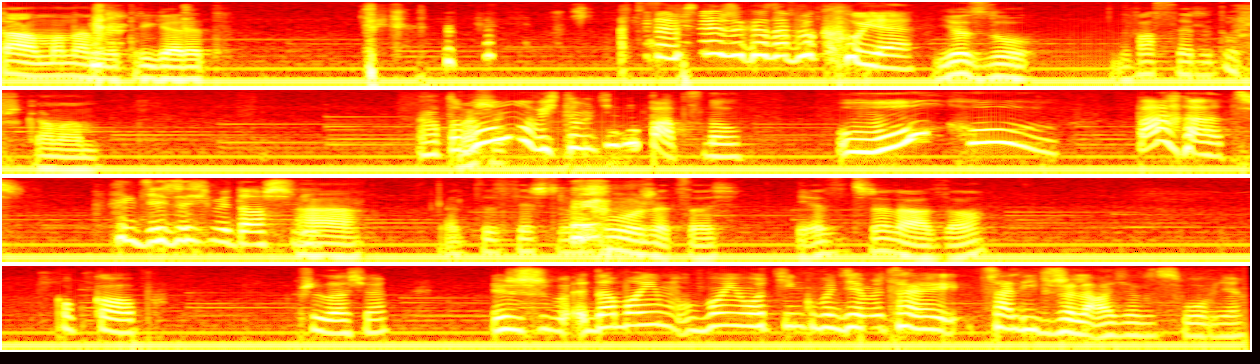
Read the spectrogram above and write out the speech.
Tam, ona mnie triggeret. Myślę, że go zablokuje. Jezu, dwa serduszka mam. A to Masz- było mówić, to on cię dopacnął. Uhu! Patrz! Gdzie żeśmy doszli. A, a to jest jeszcze na górze coś. Jest żelazo. Kop, kop. Przyda się. Już na moim, w moim odcinku będziemy cali, cali w żelazie dosłownie.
